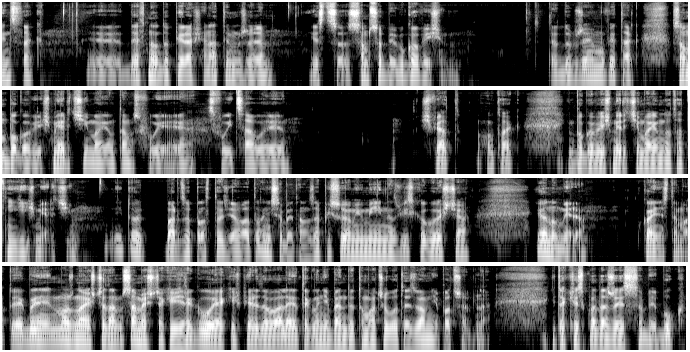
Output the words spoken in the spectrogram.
Więc tak. Y, Death Note opiera się na tym, że jest, są sobie bogowie. To dobrze mówię? Tak. Są bogowie śmierci, mają tam swoje, swój cały świat, o tak. I bogowie śmierci mają notatniki śmierci. I to bardzo prosto działa. To oni sobie tam zapisują imię i nazwisko gościa i on umiera. Koniec tematu. Jakby można jeszcze tam, są jeszcze jakieś reguły, jakieś pierdoły, ale ja tego nie będę tłumaczył, bo to jest wam niepotrzebne. I tak się składa, że jest sobie Bóg,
